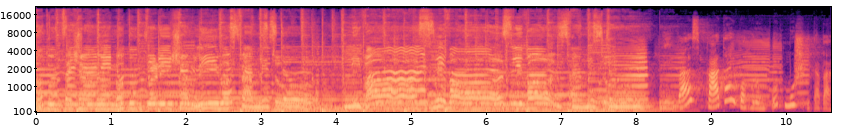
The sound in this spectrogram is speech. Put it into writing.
নতুন ফ্যাশনে নতুন tradition Libas family store Libas Libas Libas family store নিবাস কাতাই বহরমপুর মুর্শিদাবাদ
